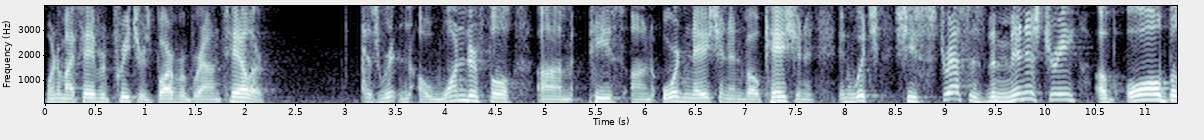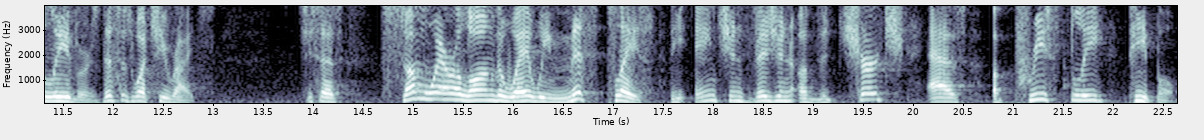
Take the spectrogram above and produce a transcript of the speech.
One of my favorite preachers, Barbara Brown Taylor, has written a wonderful um, piece on ordination and vocation in, in which she stresses the ministry of all believers. This is what she writes. She says, Somewhere along the way, we misplaced the ancient vision of the church as a priestly people,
